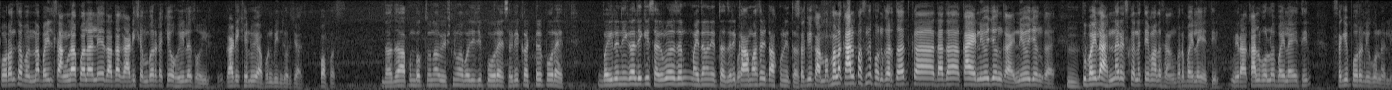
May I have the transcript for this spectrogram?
पोरांचा म्हणणं बैल चांगला पळाले दादा गाडी शंभर टक्के होईलच होईल. गाडी खेळूया आपण बिंजोरच्या आज वापस. दादा आपण बघतो ना विष्णू बाबाची जी पोरं आहे सगळी कट्टर पोरं आहेत. बैल निघाली की सगळेजण मैदानात येतात जरी कामासाठी टाकून येतात. सगळी कामं. मला कालपासून फोन करतात का दादा काय नियोजन काय नियोजन काय. तू बैला आणणार आहेस का नाही ते मला सांग. बरं बैला येतील. मी रा काल बोललो बैला येतील. सगळी पोरं निघून आली.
